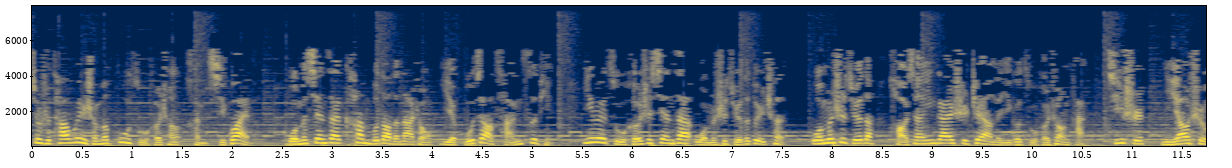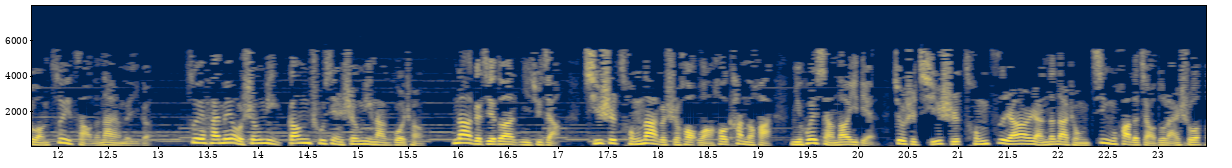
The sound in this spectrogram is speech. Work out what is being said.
就是它为什么不组合成很奇怪的？我们现在看不到的那种也不叫残次品，因为组合是现在我们是觉得对称，我们是觉得好像应该是这样的一个组合状态。其实你要是往最早的那样的一个，最还没有生命，刚出现生命那个过程。那个阶段你去讲，其实从那个时候往后看的话，你会想到一点，就是其实从自然而然的那种进化的角度来说，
